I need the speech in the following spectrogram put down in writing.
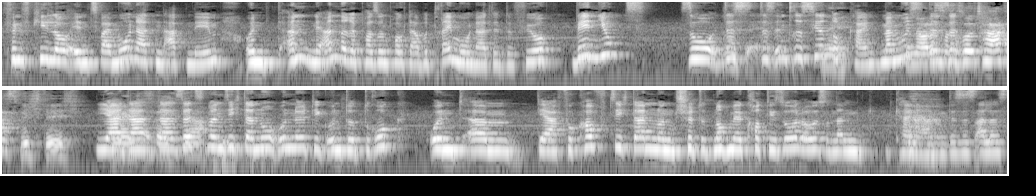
fünf Kilo in zwei Monaten abnehme und an, eine andere Person braucht aber drei Monate dafür. Wen juckt's? So, das, das interessiert nee. doch keinen. Man muss, genau, das, das Resultat ist wichtig. Ja, da, da setzt ja. man sich dann nur unnötig unter Druck und ähm, der verkopft sich dann und schüttet noch mehr Cortisol aus und dann, keine Ahnung, das ist alles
